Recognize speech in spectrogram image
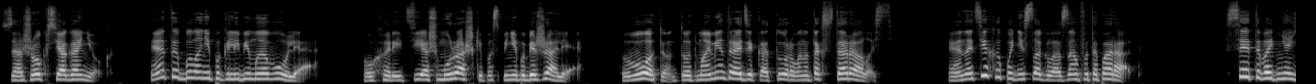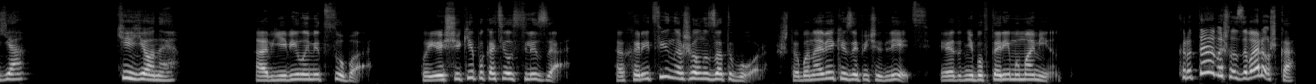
зажегся огонек. Это была непоколебимая воля. У Харити аж мурашки по спине побежали. Вот он, тот момент, ради которого она так старалась. И она тихо поднесла глазам фотоаппарат. «С этого дня я... Киёне», — объявила Мицуба. По ее щеке покатилась слеза, а Харити нажал на затвор, чтобы навеки запечатлеть этот неповторимый момент. «Крутая вышла заварушка!»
